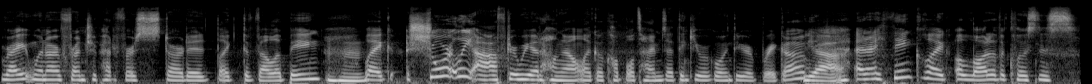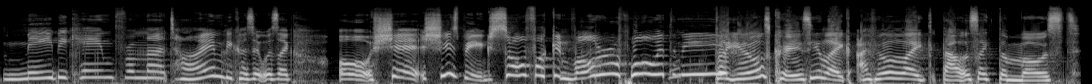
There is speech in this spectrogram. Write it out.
right when our friendship had first started like developing, Mm-hmm. like shortly after we had hung out like a couple times, I think you were going through your breakup. yeah And I think like a lot of the closeness maybe came from that time because it was like, oh shit, she's being so fucking vulnerable with me. But you know what's crazy? Like I feel like that was like the most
